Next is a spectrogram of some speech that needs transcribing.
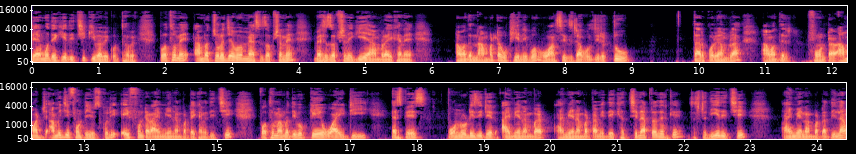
ড্যামো দেখিয়ে দিচ্ছি কীভাবে করতে হবে। প্রথমে আমরা চলে যাব মেসেজ অপশানে মেসেজ অপশানে গিয়ে আমরা এখানে আমাদের নাম্বারটা উঠিয়ে নিব one six double zero two তারপরে আমরা আমাদের ফোনটা, আমার আমি যে ফোনটা ইউজ করি, এই ফোনটার আইমিএ নাম্বারটা এখানে দিচ্ছি। প্রথমে আমরা দিব কে ওয়াই ডি স্পেস পনেরো ডিজিটের আইমিএ নাম্বার। আইমিএ নাম্বারটা আমি দেখাচ্ছি না আপনাদেরকে জাস্ট দিয়ে দিচ্ছি। আইমিএ নাম্বারটা দিলাম।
